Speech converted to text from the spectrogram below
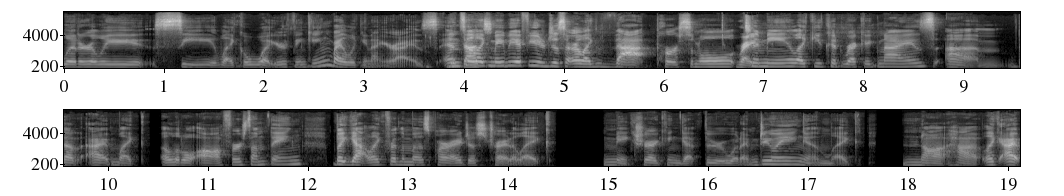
literally see like what you're thinking by looking at your eyes. And But so like maybe if you just are like that personal to me like you could recognize um that i'm like a little off or something. But yeah like for the most part i just try to like make sure i can get through what i'm doing and like not have like i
